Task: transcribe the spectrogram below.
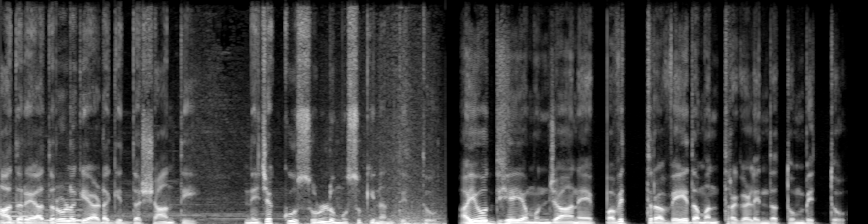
ಆದರೆ ಅದರೊಳಗೆ ಅಡಗಿದ್ದ ಶಾಂತಿ ನಿಜಕ್ಕೂ ಸುಳ್ಳು ಮುಸುಕಿನಂತಿತ್ತು. ಅಯೋಧ್ಯೆಯ ಮುಂಜಾನೆ ಪವಿತ್ರ ವೇದಮಂತ್ರಗಳಿಂದ ತುಂಬಿತ್ತು.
